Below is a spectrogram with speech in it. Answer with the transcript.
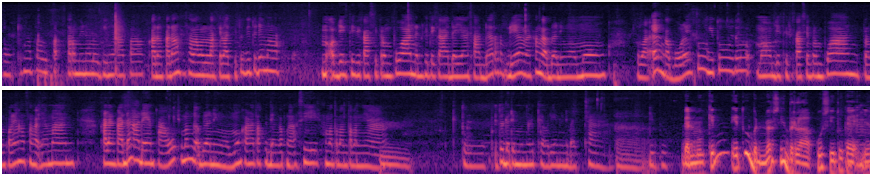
talking apa lupa terminologinya apa. Kadang-kadang sesama laki-laki itu gitu dia malah mengobjektifikasi perempuan dan ketika ada yang sadar dia mereka nggak berani ngomong. Bahwa eh nggak boleh tuh gitu itu mengobjektifikasi perempuan. Perempuannya ngerasa nggak nyaman. Kadang-kadang ada yang tahu cuman nggak berani ngomong karena takut dianggap nggak asik sama teman-temannya. Hmm. gitu. Itu dari menurut teori yang dibaca. Ah. di buku dan mungkin itu bener sih berlaku sih itu kayaknya.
